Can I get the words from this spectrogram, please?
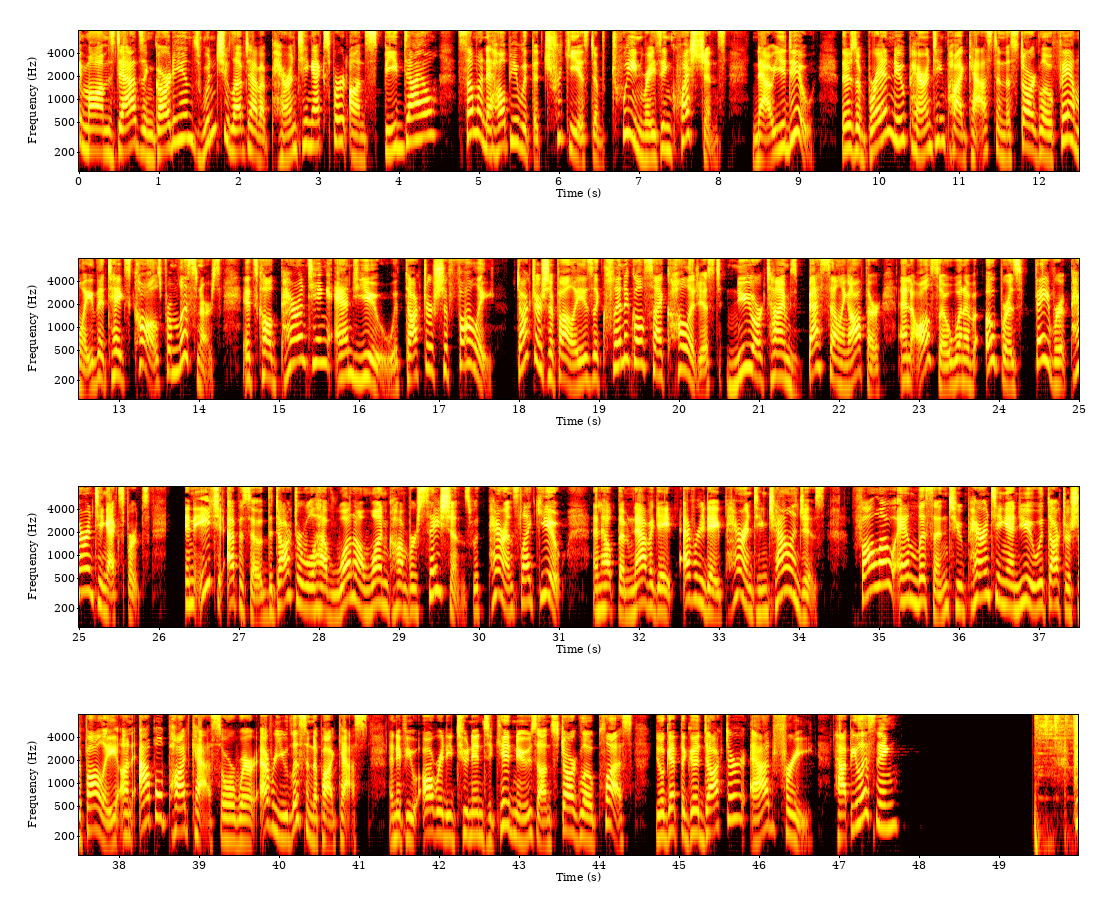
Hey, moms, dads, and guardians, wouldn't you love to have a parenting expert on speed dial? Someone to help you with the trickiest of tween raising questions. Now you do. There's a brand new parenting podcast in the Starglow family that takes calls from listeners. It's called Parenting and You with Dr. Shefali. Dr. Shefali is a clinical psychologist, New York Times bestselling author, and also one of Oprah's favorite parenting experts. In each episode, the doctor will have one on one conversations with parents like you and help them navigate everyday parenting challenges. Follow and listen to Parenting and You with Dr. Shefali on Apple Podcasts or wherever you listen to podcasts. And if you already tune in to Kid News on Starglow Plus, you'll get the good doctor ad free. Happy listening!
